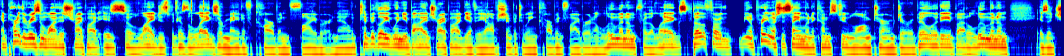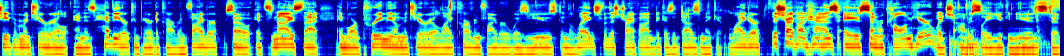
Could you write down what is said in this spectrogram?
And part of the reason why this tripod is so light is because the legs are made of carbon fiber. Now, typically when you buy a tripod, you have the option between carbon fiber and aluminum for the legs. Both are, you know, pretty much the same when it comes to long-term durability, but aluminum is a cheaper material and is heavier compared to carbon fiber. So it's nice that a more premium material like carbon fiber was used in the legs for this tripod because it does make it lighter. This tripod has a center column here, which obviously you can use to,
